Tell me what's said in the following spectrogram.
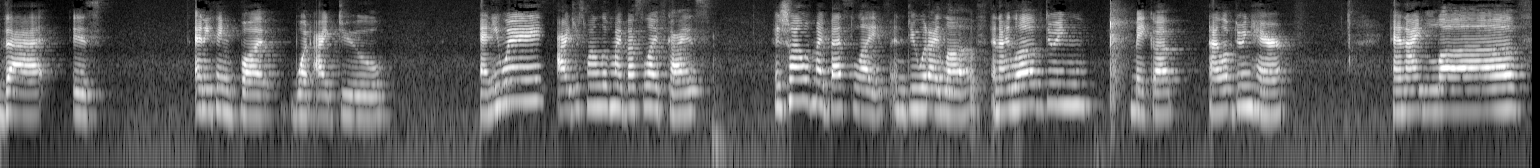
that is anything but what I do anyway. I just want to live my best life, guys. I just want to live my best life and do what I love. And I love doing makeup. I love doing hair and I love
